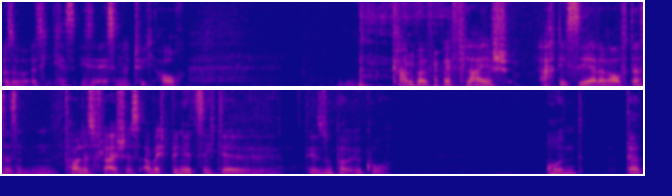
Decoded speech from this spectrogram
Also, also ich, esse, ich esse natürlich auch. Gerade bei, bei Fleisch achte ich sehr darauf, dass es ein tolles Fleisch ist, aber ich bin jetzt nicht der, der Super-Öko. Und da,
